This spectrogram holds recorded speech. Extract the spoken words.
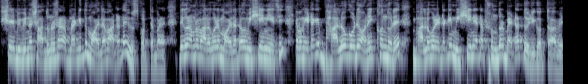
সেই বিভিন্ন স্বাদ অনুসারে আপনারা কিন্তু ময়দা বা আটাটা ইউজ করতে পারেন। দেখুন, আমরা ভালো করে ময়দাটাও মিশিয়ে নিয়েছি এবং এটাকে ভালো করে অনেকক্ষণ ধরে ভালো করে এটাকে মিশিয়ে নিয়ে একটা সুন্দর ব্যাটার তৈরি করতে হবে।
